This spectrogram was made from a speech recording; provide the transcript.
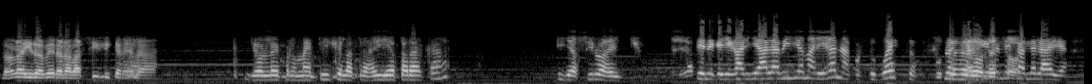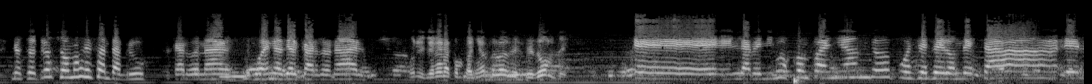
¿No la ha ido a ver a la Basílica ni a la...? Yo le prometí que la traía para acá y así lo ha hecho. Tiene que llegar ya a la Villa Mariana, por supuesto. ¿Ustedes Nuestra de dónde? Candelaria. Nosotros somos de Santa Cruz, Cardonal, bueno, del Cardonal. Bueno, ¿y vienen acompañándola desde dónde? Eh, la venimos acompañando pues desde donde está el,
